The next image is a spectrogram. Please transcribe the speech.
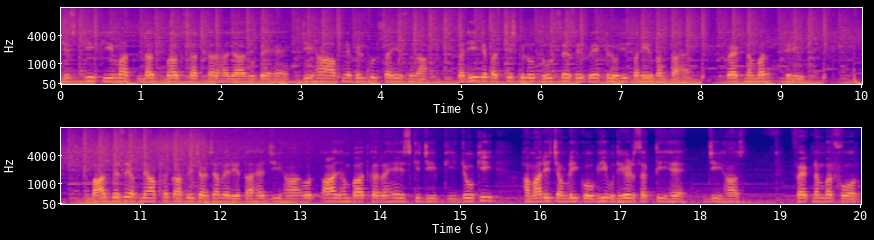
जिसकी कीमत लगभग सत्तर हज़ार रुपये है। जी हाँ आपने बिल्कुल सही सुना। गधी के 25 किलो दूध से सिर्फ़ एक किलो ही पनीर बनता है। फैक्ट नंबर थ्री बाघ वैसे अपने आप में काफ़ी चर्चा में रहता है। जी हाँ और आज हम बात कर रहे हैं इसकी जीप की, जो कि हमारी चमड़ी को भी उधेड़ सकती है। जी हाँ। फैक्ट नंबर फोर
